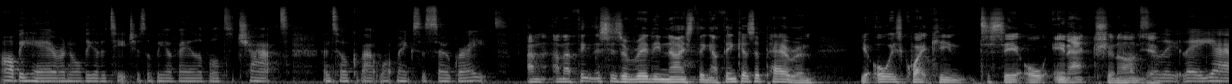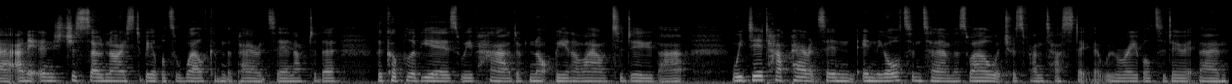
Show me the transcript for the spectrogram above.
I'll be here, and all the other teachers will be available to chat and talk about what makes us so great. And, and I think this is a really nice thing. I think as a parent, you're always quite keen to see it all in action, aren't Absolutely, you? Absolutely, yeah. And, it, and it's just so nice to be able to welcome the parents in after the, the couple of years we've had of not being allowed to do that. We did have parents in in the autumn term as well which was fantastic that we were able to do it then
